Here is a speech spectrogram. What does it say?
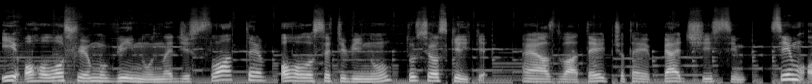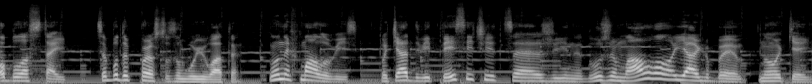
І оголошуємо війну. Надіслати, оголосити війну. Тут всього скільки? Раз, два, три, чотири, п'ять, шість, сім. Сім областей. Це буде просто завоювати. Ну, у них мало військ. Хоча 2000 це ж і не дуже мало, якби. Ну окей.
